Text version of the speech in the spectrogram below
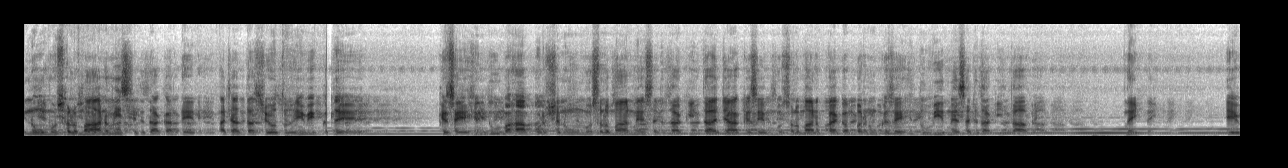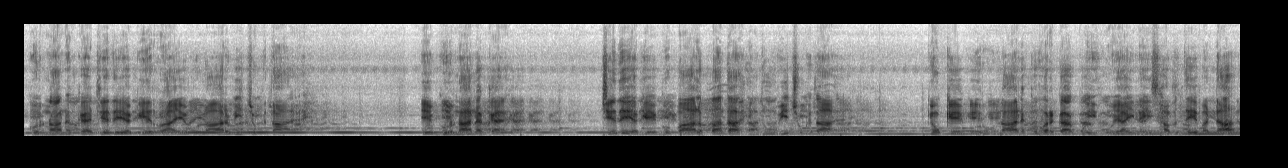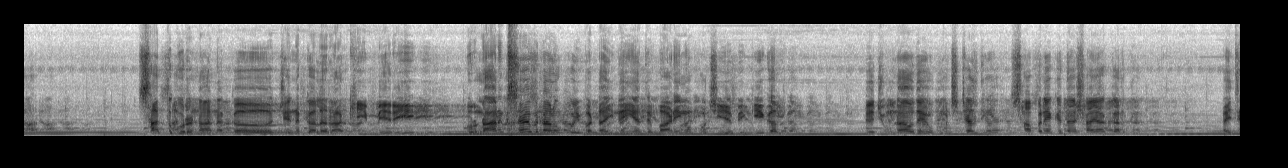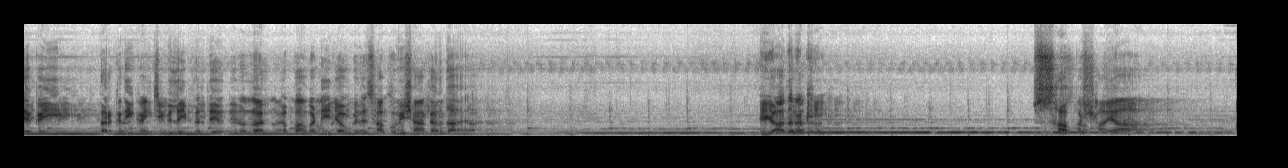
ਜਿਹਨੂੰ ਮੁਸਲਮਾਨ ਵੀ ਸਿਜਦਾ ਕਰਦੇ ਨੇ। ਅੱਛਾ, ਦੱਸਿਓ ਤੁਸੀਂ ਵੀ ਕਦੇ ਕਿਸੇ ਹਿੰਦੂ ਮਹਾਪੁਰਸ਼ ਨੂੰ ਮੁਸਲਮਾਨ ਨੇ ਸਜਦਾ ਕੀਤਾ ਜਾਂ ਕਿਸੇ ਮੁਸਲਮਾਨ ਪੈਗੰਬਰ ਨੂੰ ਕਿਸੇ ਹਿੰਦੂ ਵੀਰ ਨੇ ਸਜਦਾ ਕੀਤਾ ਹੋਵੇ? ਨਹੀਂ। ਇਹ ਗੁਰੂ ਨਾਨਕ ਹੈ, ਜਿਹਦੇ ਅੱਗੇ ਰਾਏ ਬੁਲਾਰ ਵੀ ਝੁਕਦਾ ਹੈ। ਇਹ ਗੁਰੂ ਨਾਨਕ ਹੈ, ਜਿਹਦੇ ਅੱਗੇ ਗੋਪਾਲ ਪਾਂਦਾ ਹਿੰਦੂ ਵੀ ਝੁਕਦਾ ਹੈ। ਕਿਉਂਕਿ ਗੁਰੂ ਨਾਨਕ ਵਰਗਾ ਕੋਈ ਹੋਇਆ ਹੀ ਨਹੀਂ, ਸਭ ਤੇ ਵੱਡਾ ਸਤਿਗੁਰ ਨਾਨਕ, ਜਿਨ ਕਲ ਰਾਖੀ ਮੇਰੀ ਗੁਰੂ ਨਾਨਕ ਸਾਹਿਬ ਨਾਲੋਂ ਕੋਈ ਵੱਡਾ ਹੀ ਨਹੀਂ ਹੈ ਤੇ ਬਾਣੀ ਨੂੰ ਪੁੱਛੀਏ ਵੀ ਕੀ ਗੱਲ? ਇਹ ਜੂਨਾ ਉਹਦੇ ਹੁਕਮ 'ਚ ਚੱਲਦੀਆਂ, ਸੱਪ ਨੇ ਕਿਦਾਂ ਛਾਇਆ ਕਰਦੀ ਇੱਥੇ ਕਈ ਤਰਕ ਦੀ ਕੈਂਚੀ ਵੀ ਲਈ ਫਿਰਦੇ ਹੁੰਦੇ ਨੇ, ਲੈ, ਗੱਪਾਂ ਵੱਢੀ ਜਾਓ ਕਿਤੇ ਸੱਪ ਵੀ ਛਾਂ ਕਰਦਾ ਹੈ। ਯਾਦ ਰੱਖੀ, ਸੱਪ ਛਾਇਆ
